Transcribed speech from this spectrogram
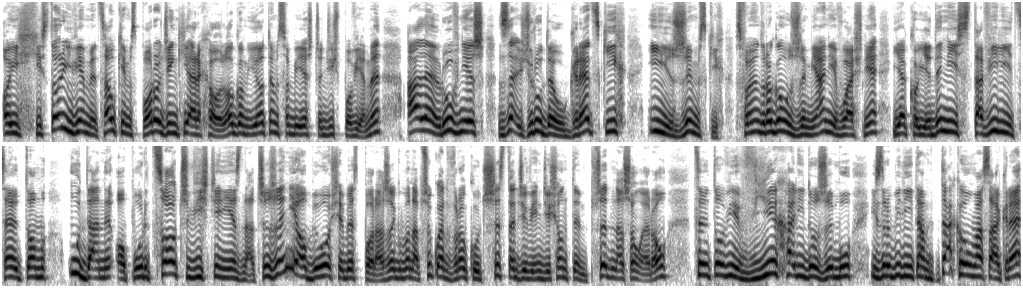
O ich historii wiemy całkiem sporo dzięki archeologom i o tym sobie jeszcze dziś powiemy, ale również ze źródeł greckich i rzymskich. Swoją drogą Rzymianie właśnie jako jedyni stawili Celtom udany opór, co oczywiście nie znaczy, że nie obyło się bez porażek, bo na przykład w roku 390 przed naszą erą Celtowie wjechali do Rzymu i zrobili tam taką masakrę,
